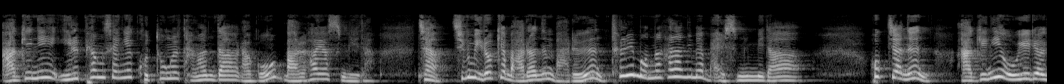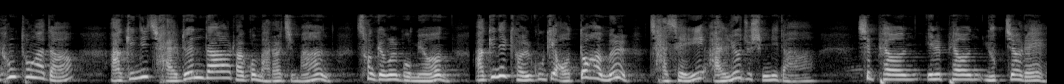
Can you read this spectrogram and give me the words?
악인이 일평생의 고통을 당한다라고 말을 하였습니다. 자, 지금 이렇게 말하는 말은 틀림없는 하나님의 말씀입니다. 혹자는 악인이 오히려 형통하다, 악인이 잘 된다라고 말하지만 성경을 보면 악인의 결국이 어떠함을 자세히 알려주십니다. 10편 1편 6절에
